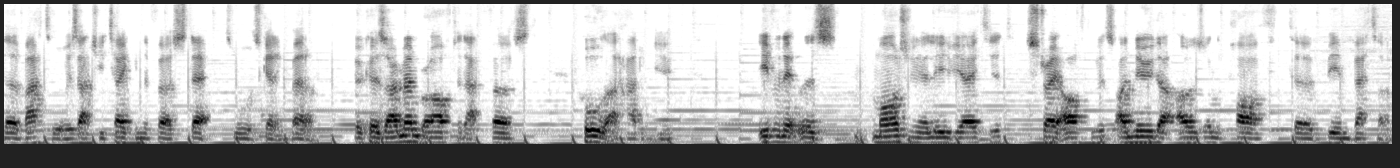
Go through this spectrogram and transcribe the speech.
the battle is actually taking the first step towards getting better. Because I remember after that first call that I had with you, even it was marginally alleviated straight afterwards, I knew that I was on the path to being better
